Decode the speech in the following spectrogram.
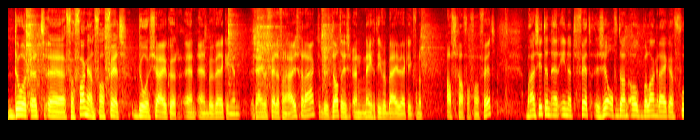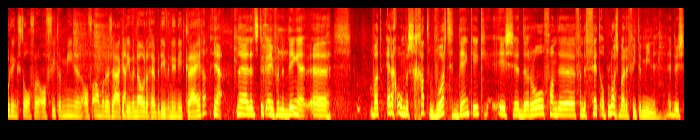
door het uh, vervangen van vet door suiker en, en bewerkingen zijn we verder van huis geraakt. Dus dat is een negatieve bijwerking van het afschaffen van vet. Maar zitten er in het vet zelf dan ook belangrijke voedingsstoffen of vitaminen of andere zaken die we nodig hebben die we nu niet krijgen? Ja, nou ja, dat is natuurlijk een van de dingen. Uh, wat erg onderschat wordt, denk ik, is eh, de rol van de, van de vetoplosbare vitamine. Dus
